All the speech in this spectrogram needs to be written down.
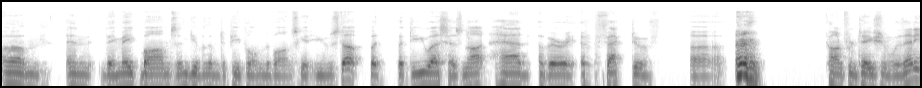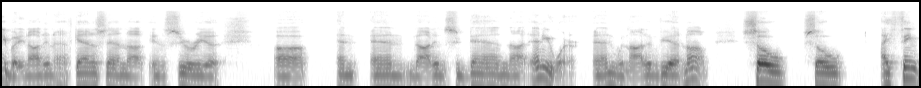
um, and they make bombs and give them to people and the bombs get used up but but the US has not had a very effective uh, confrontation with anybody not in Afghanistan not in Syria uh, and and not in Sudan not anywhere and not in Vietnam. So so I think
